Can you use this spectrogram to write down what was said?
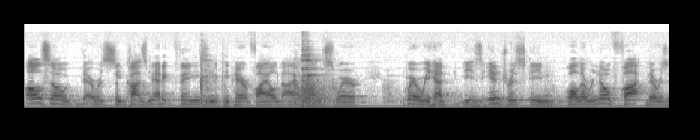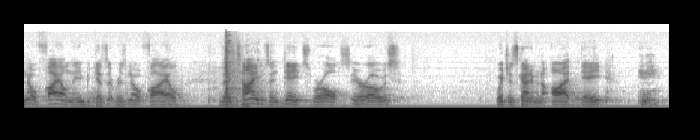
Also, there was some cosmetic things in the compare file dialogs where, where we had these interesting, while there, were no file, there was no file name because there was no file, the times and dates were all zeros, which is kind of an odd date.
